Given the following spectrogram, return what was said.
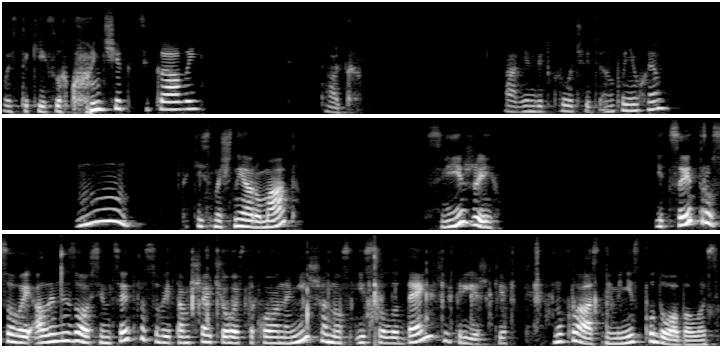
Ось такий флакончик цікавий. Так. А, він відкручується. Ну, понюхаємо. Ммм, такий смачний аромат. Свіжий. І цитрусовий, але не зовсім цитрусовий, там ще чогось такого намішано, і солоденький трішки. Ну, класний, мені сподобалось.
